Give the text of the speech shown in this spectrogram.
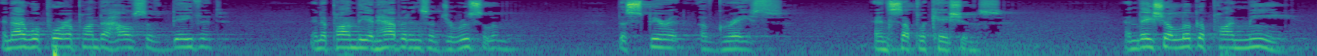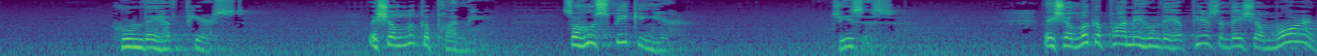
And I will pour upon the house of David and upon the inhabitants of Jerusalem the spirit of grace and supplications and they shall look upon me, whom they have pierced. They shall look upon me. So who's speaking here? Jesus. They shall look upon me, whom they have pierced, and they shall mourn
